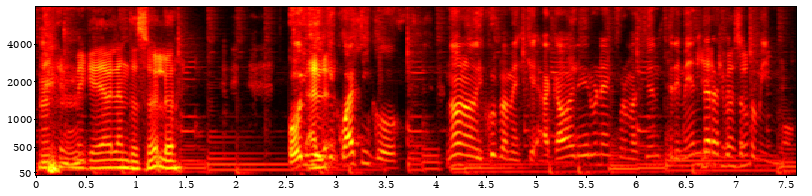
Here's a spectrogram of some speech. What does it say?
me quedé hablando solo. Oye, Aló. qué cuático. No, no, discúlpame, es que acabo de leer una información tremenda ¿Qué- qué respecto a pasó? esto mismo.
